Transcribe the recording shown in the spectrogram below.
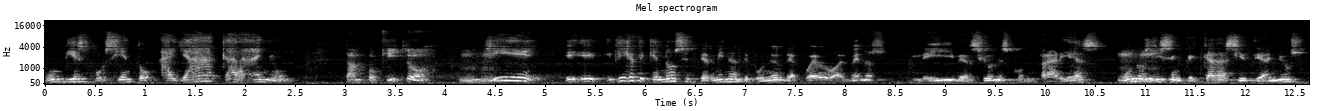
un 10% allá cada año. Tan poquito. Sí, y, fíjate que no se terminan de poner de acuerdo, al menos leí versiones contrarias. Unos dicen que cada siete años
